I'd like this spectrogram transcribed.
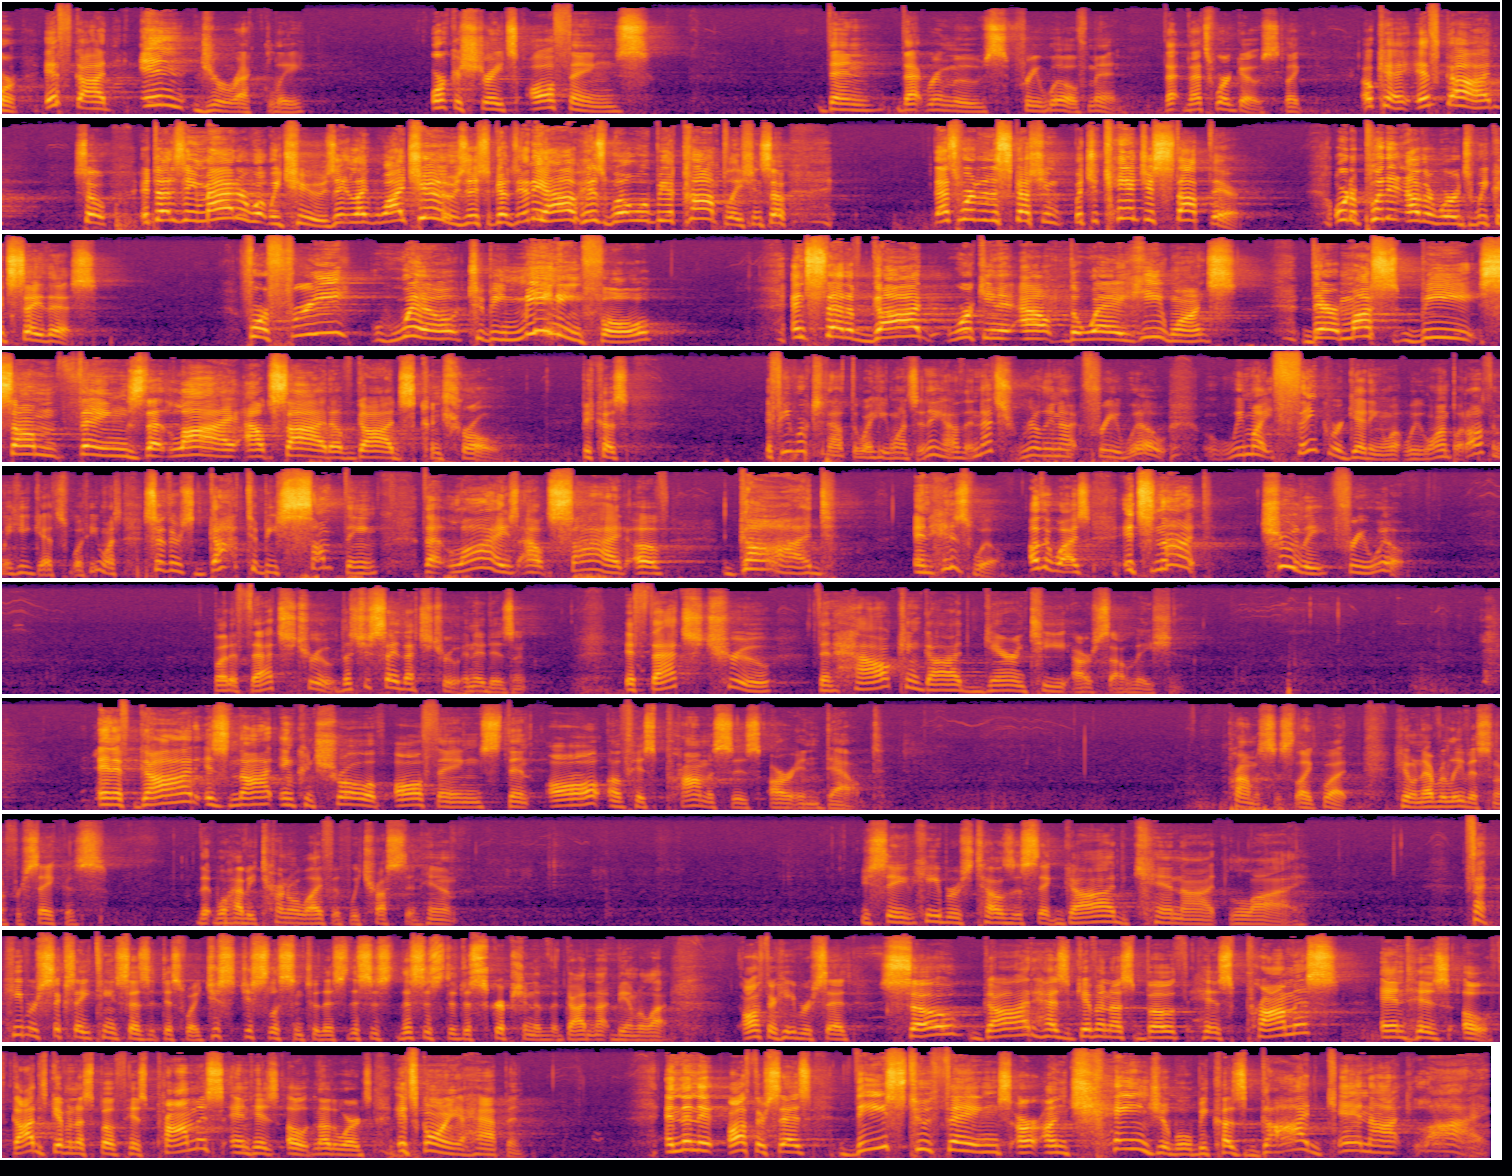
or if God indirectly orchestrates all things, then that removes free will of men. That, that's where it goes. Like, okay, if God, so it doesn't even matter what we choose. It, like, why choose? It's because anyhow, His will will be accomplished. And so that's where the discussion, but you can't just stop there. Or to put it in other words, we could say this for free will to be meaningful, instead of God working it out the way He wants, there must be some things that lie outside of God's control. Because if He works it out the way He wants anyhow, then that's really not free will. We might think we're getting what we want, but ultimately He gets what He wants. So there's got to be something that lies outside of God and His will. Otherwise, it's not truly free will. But if that's true, let's just say that's true, and it isn't. If that's true, then how can God guarantee our salvation? And if God is not in control of all things, then all of his promises are in doubt. Promises like what? He'll never leave us nor forsake us, that we'll have eternal life if we trust in him, you see, Hebrews tells us that God cannot lie. In fact, Hebrews 6.18 says it this way. Just, just listen to this. This is, this is the description of the God not being able to lie. Author Hebrews said, So God has given us both his promise and his oath. God has given us both his promise and his oath. In other words, it's going to happen. And then the author says, These two things are unchangeable because God cannot lie.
